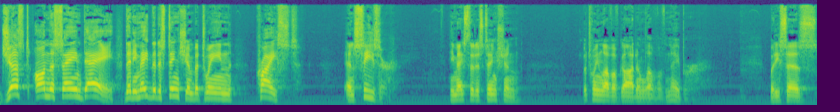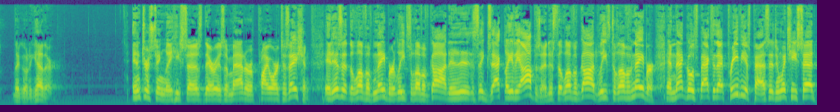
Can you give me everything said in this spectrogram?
Just on the same day that he made the distinction between Christ and Caesar he makes the distinction between love of God and love of neighbor. But he says they go together. Interestingly, he says there is a matter of prioritization. It isn't the love of neighbor leads to love of God. It is exactly the opposite. It's the love of God leads to love of neighbor. And that goes back to that previous passage in which he said,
